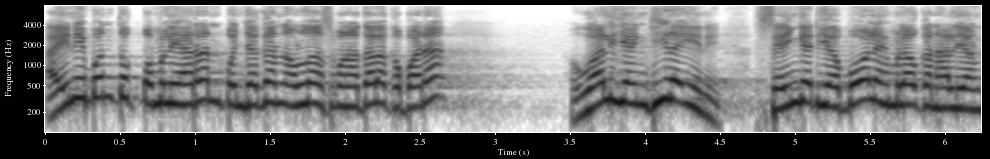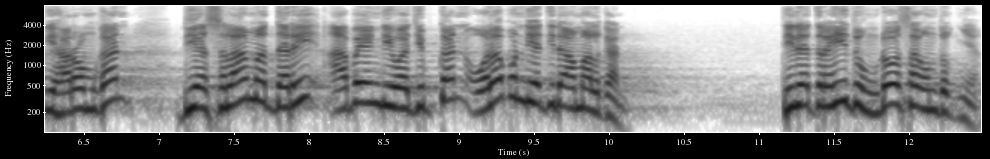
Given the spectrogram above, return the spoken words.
Ah, ini bentuk pemeliharaan penjagaan Allah taala kepada Wali yang gila ini. Sehingga dia boleh melakukan hal yang diharamkan. Dia selamat dari apa yang diwajibkan walaupun dia tidak amalkan. Tidak terhitung dosa untuknya.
